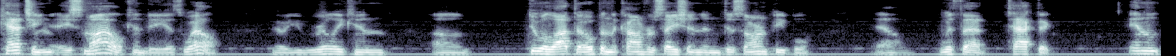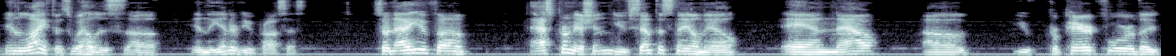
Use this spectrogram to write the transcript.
catching a smile can be as well. You know, you really can um, do a lot to open the conversation and disarm people um, with that tactic in in life as well as uh, in the interview process. So now you've uh, asked permission, you've sent the snail mail, and now uh, you've prepared for the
